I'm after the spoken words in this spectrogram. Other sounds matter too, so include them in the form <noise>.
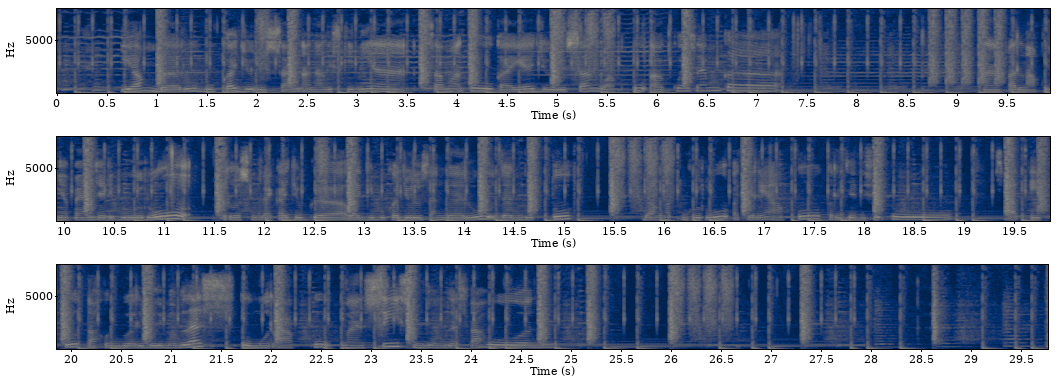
yang baru buka jurusan analis kimia. Sama tuh kayak jurusan waktu aku SMK Nah, karena akunya pengen jadi guru, terus mereka juga lagi buka jurusan baru dan butuh banget guru, akhirnya aku kerja di situ. Saat itu tahun 2015, umur aku masih 19 tahun.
